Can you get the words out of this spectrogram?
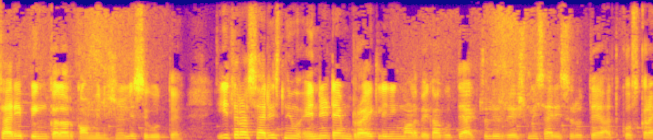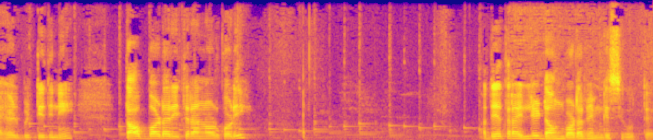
ಸ್ಯಾರಿ ಪಿಂಕ್ ಕಲರ್ ಕಾಂಬಿನೇಷನ್ ಅಲ್ಲಿ ಸಿಗುತ್ತೆ. ಈ ತರ ಸ್ಯಾರೀಸ್ ನೀವು ಎನಿ ಟೈಮ್ ಡ್ರೈ ಕ್ಲೀನಿಂಗ್ ಮಾಡಬೇಕಾಗುತ್ತೆ. ಆ್ಯಕ್ಚುಲಿ ರೇಷ್ಮೆ ಸ್ಯಾರೀಸ್ ಇರುತ್ತೆ. ಅದಕ್ಕೋಸ್ಕರ ಹೇಳ್ಬಿಟ್ಟಿದ್ದೀನಿ. ಟಾಪ್ ಬಾರ್ಡರ್ ಈ ತರ ನೋಡ್ಕೊಡಿ. ಅದೇ ತರ ಇಲ್ಲಿ ಡೌನ್ ಬಾರ್ಡರ್ ನಿಮಗೆ ಸಿಗುತ್ತೆ.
